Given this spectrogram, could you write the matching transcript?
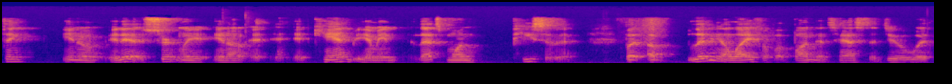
think you know it is. Certainly, you know, it, it can be. I mean, that's one piece of it but living a life of abundance has to do with,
